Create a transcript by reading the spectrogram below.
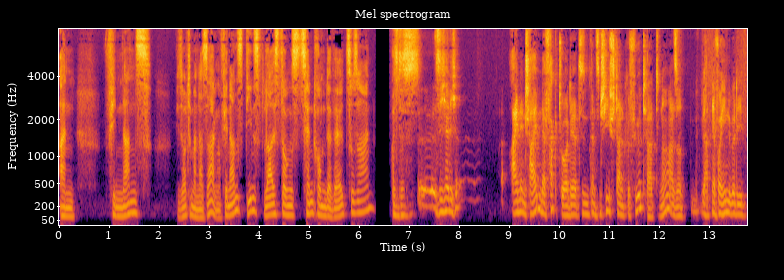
ein Finanz, wie sollte man das sagen, Finanzdienstleistungszentrum der Welt zu sein? Also das ist äh, sicherlich ein entscheidender Faktor, der zu diesem ganzen Schiefstand geführt hat. Ne? Also wir hatten ja vorhin über die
